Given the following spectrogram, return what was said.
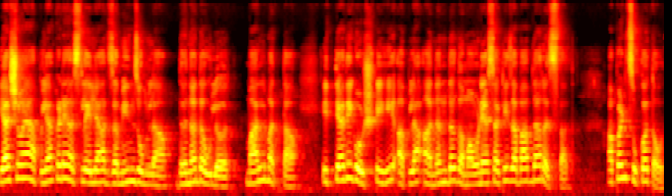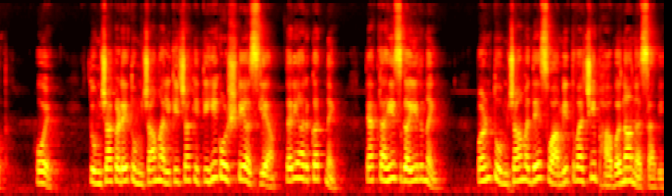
याशिवाय आपल्याकडे असलेल्या जमीन जुमला धनदौलत मालमत्ता इत्यादी गोष्टीही आपला आनंद गमावण्यासाठी जबाबदार असतात. आपण चुकत आहोत. होय तुमच्याकडे तुमच्या मालकीच्या कितीही गोष्टी असल्या तरी हरकत नाही. त्यात काहीच गैर नाही. पण तुमच्यामध्ये स्वामित्वाची भावना नसावी.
